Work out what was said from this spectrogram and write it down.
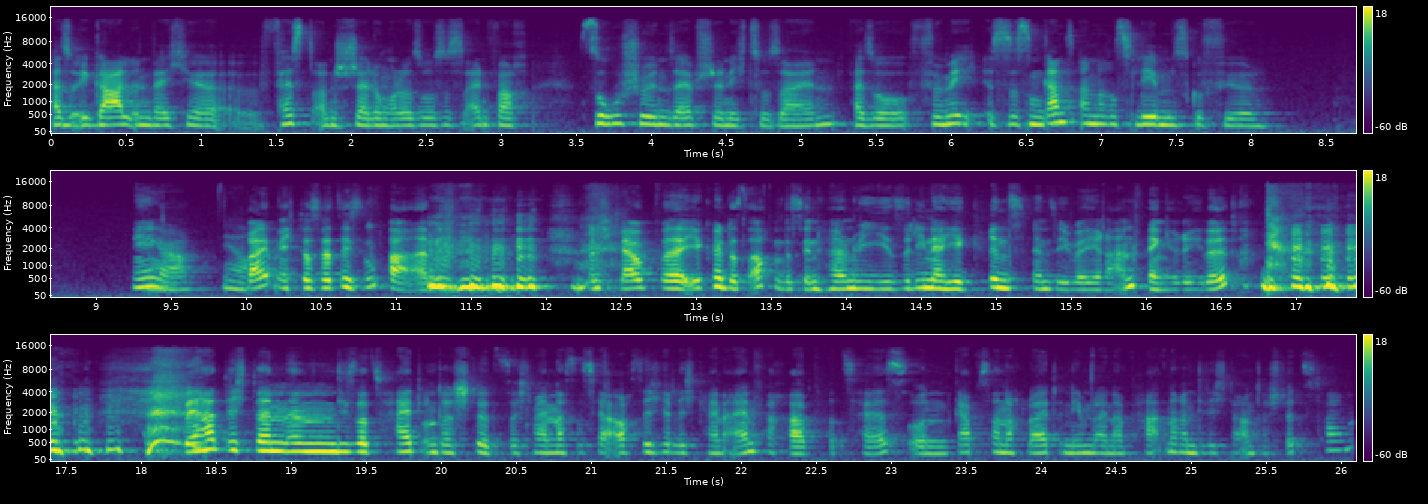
Also egal in welche Festanstellung oder so, es ist einfach so schön, selbstständig zu sein. Also für mich ist es ein ganz anderes Lebensgefühl. Mega. Ja. Freut mich, das hört sich super an. und ich glaube, äh, ihr könnt es auch ein bisschen hören, wie Selina hier grinst, wenn sie über ihre Anfänge redet. Wer hat dich denn in dieser Zeit unterstützt? Ich meine, das ist ja auch sicherlich kein einfacher Prozess. Und gab es da noch Leute neben deiner Partnerin, die dich da unterstützt haben?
